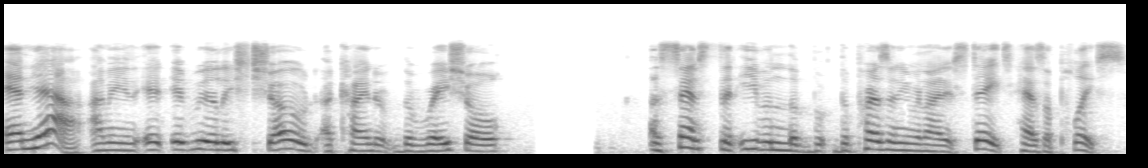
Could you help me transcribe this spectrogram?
And yeah, I mean, it, it really showed a kind of the racial, a sense that even the the president of the United States has a place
